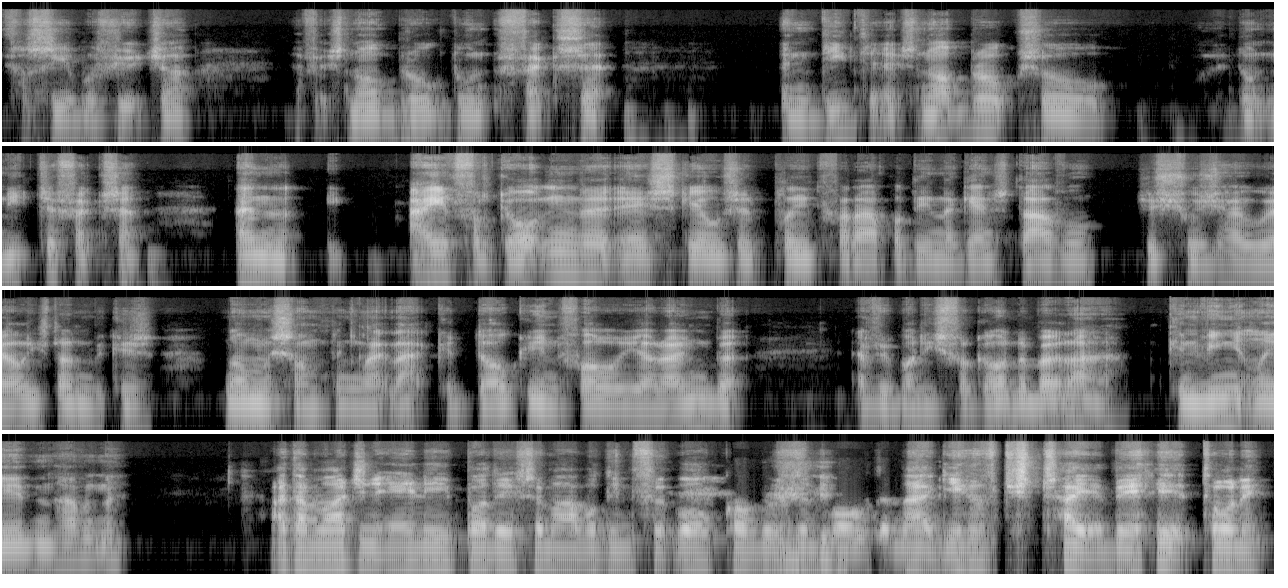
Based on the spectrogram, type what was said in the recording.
foreseeable future. If it's not broke, don't fix it. Indeed, it's not broke, so don't need to fix it. And I had forgotten that uh, Scales had played for Aberdeen against Darvel. Just shows you how well he's done because normally something like that could dog you and follow you around, but everybody's forgotten about that. Conveniently, Aidan, haven't they? I'd imagine anybody from Aberdeen Football Club that was involved in that game have just tried to bury it, Tony.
